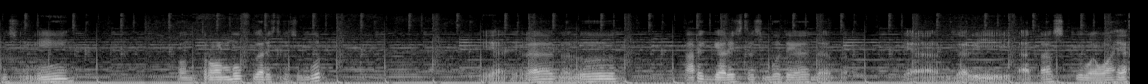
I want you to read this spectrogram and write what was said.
di sini. Control move garis tersebut. Ya tidak lalu tarik garis tersebut ya ya dari atas ke bawah ya.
